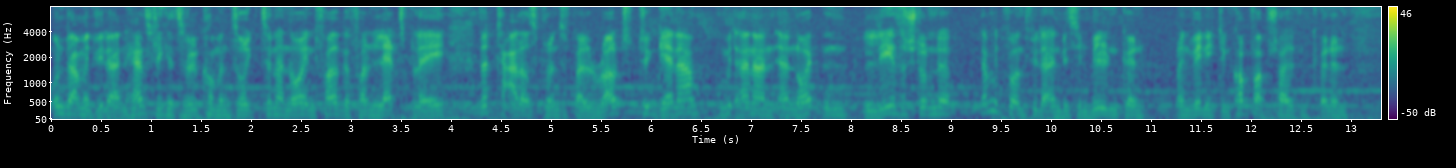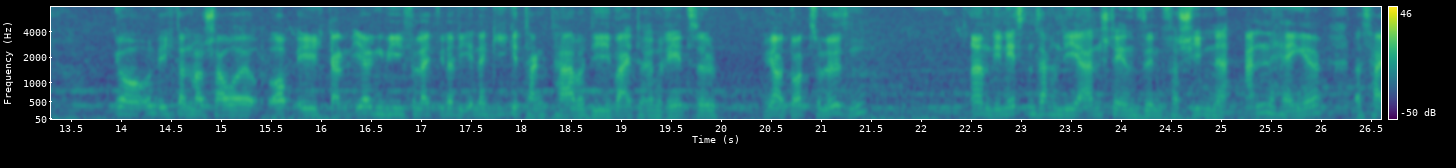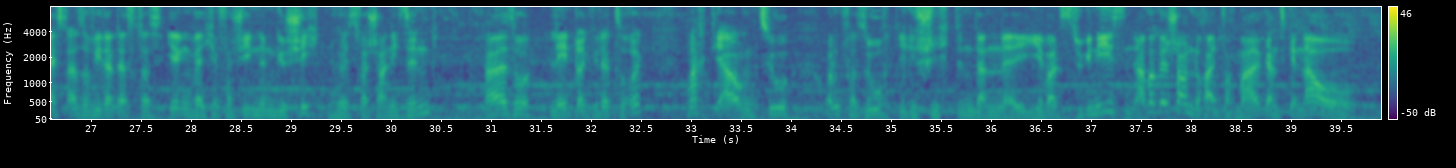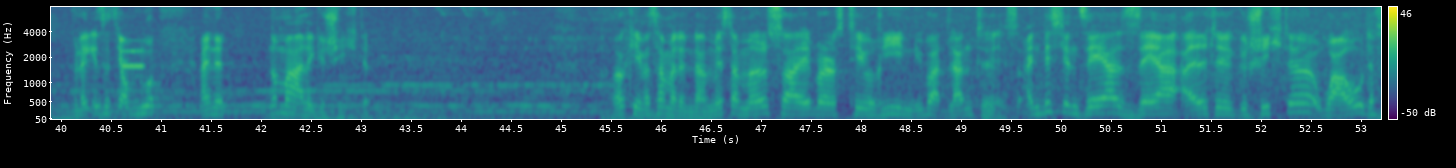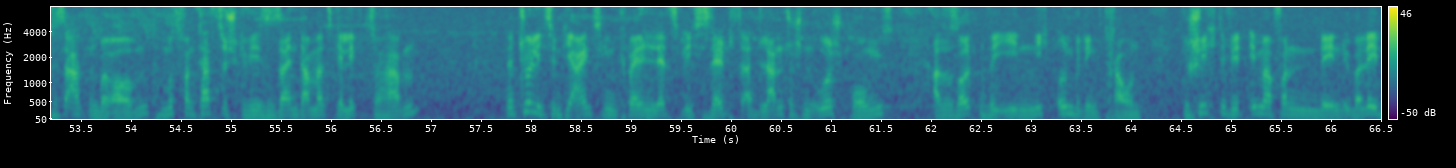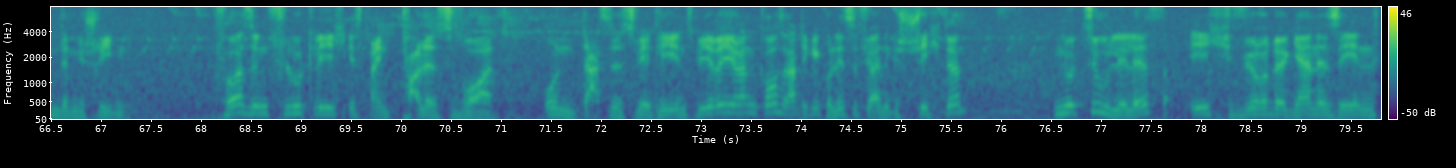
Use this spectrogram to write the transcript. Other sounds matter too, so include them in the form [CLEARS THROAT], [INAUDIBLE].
Und damit wieder ein herzliches Willkommen zurück zu einer neuen Folge von Let's Play The Talos Principal Route Together mit einer erneuten Lesestunde, damit wir uns wieder ein bisschen bilden können, ein wenig den Kopf abschalten können. Ja, und ich dann mal schaue, ob ich dann irgendwie vielleicht wieder die Energie getankt habe, die weiteren Rätsel ja, dort zu lösen. Ähm, die nächsten Sachen, die hier anstehen, sind verschiedene Anhänge. Das heißt also wieder, dass das irgendwelche verschiedenen Geschichten höchstwahrscheinlich sind. Also lehnt euch wieder zurück, macht die Augen zu und versucht die Geschichten dann äh, jeweils zu genießen. Aber wir schauen doch einfach mal ganz genau. Vielleicht ist es ja auch nur eine normale Geschichte. Okay, was haben wir denn da? Mr. Mulcybers Theorien über Atlantis. Ein bisschen sehr, sehr alte Geschichte. Wow, das ist atemberaubend. Muss fantastisch gewesen sein, damals gelebt zu haben. Natürlich sind die einzigen Quellen letztlich selbst atlantischen Ursprungs, also sollten wir ihnen nicht unbedingt trauen. Geschichte wird immer von den Überlebenden geschrieben. Vorsinnflutlich ist ein tolles Wort. Und das ist wirklich inspirierend. Großartige Kulisse für eine Geschichte. Nur zu, Lilith. Ich würde gerne sehen,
